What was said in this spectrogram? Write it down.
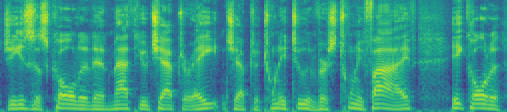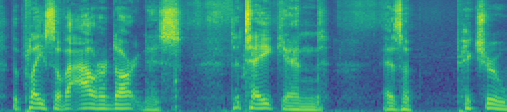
Jesus called it in Matthew chapter 8 and chapter 22 and verse 25. He called it the place of outer darkness to take and, as a picture,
